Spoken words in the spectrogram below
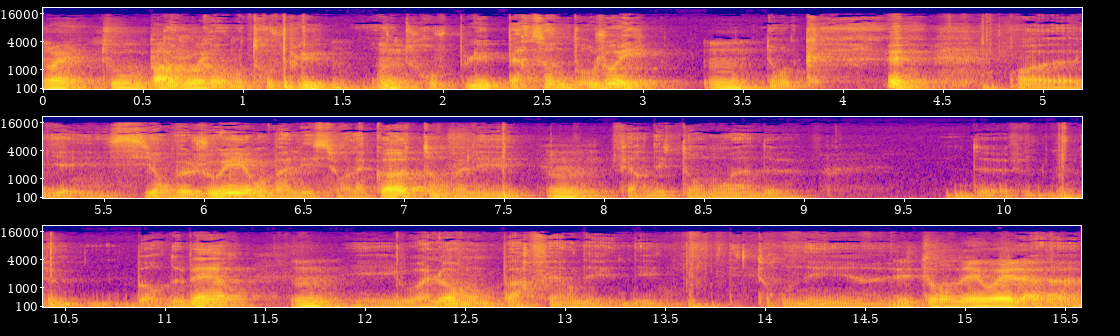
hein. Ouais, tout le monde part jouer on ne trouve plus, on Mm. trouve plus personne pour jouer. Mm, Donc, euh, a- si on veut jouer, on va aller sur la côte, on va aller mm, faire des tournois de, de, de bord de mer, et, ou alors on part faire des, des- des tournées. euh, les tournées ouais là Voilà.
